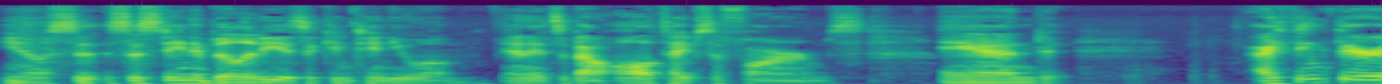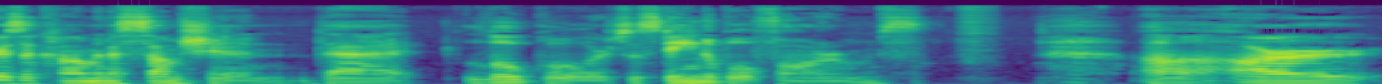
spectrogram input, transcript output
you know su- sustainability is a continuum and it's about all types of farms and I think there is a common assumption that local or sustainable farms uh, are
